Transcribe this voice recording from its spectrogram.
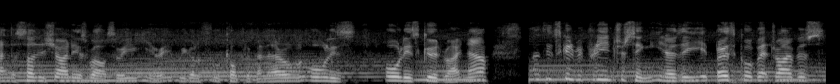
and the sun is shining as well. So we, you know, we got a full complement there. All, all, is all is good right now. I think it's going to be pretty interesting. You know, the both Corvette drivers,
